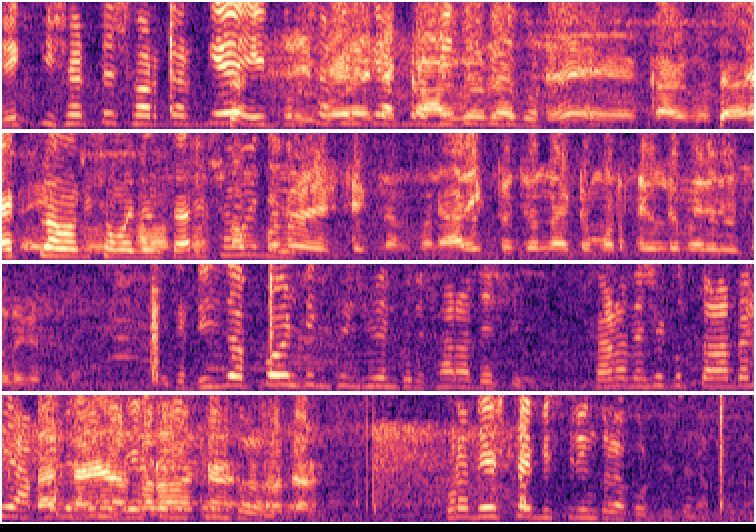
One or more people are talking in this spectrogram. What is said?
ব্যক্তি স্বার্থে সরকারকে এই প্রশাসনকে আপনারা বিতর্কিত করতেছেন। স্যার, একটু আমাকে সময় দিন স্যার। সময় দেন। সিগন্যাল মানে আরেকটুর জন্য একটা মোটরসাইকেলটা মেরে দিয়ে চলে গেছিল। এটা ডিসঅ্যাপয়েন্টিং সিচুয়েশন করে সারা দেশে। সারা দেশে খুব তাড়াতাড়ি আপনাদের জন্য দেশটা বিশৃঙ্খলা পুরো দেশটাই বিশৃঙ্খলা করতেছেন আপনারা।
